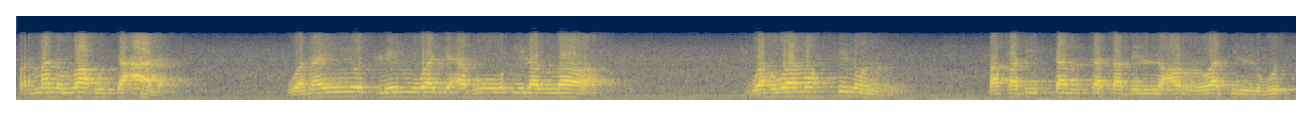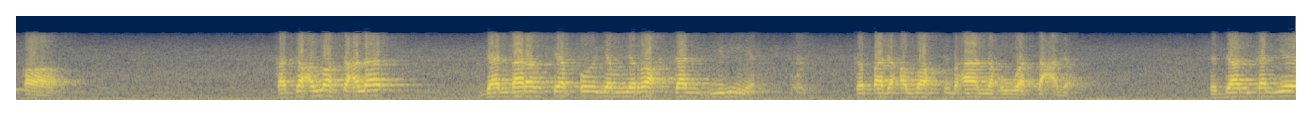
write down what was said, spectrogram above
firman Allah Taala wa man yuslim wajhahu ila Allah wa huwa muhsinun faqad istamsaka bil 'urwatil wuthqa kata Allah Taala dan barang siapa yang menyerahkan dirinya kepada Allah Subhanahu wa taala. Sedangkan dia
